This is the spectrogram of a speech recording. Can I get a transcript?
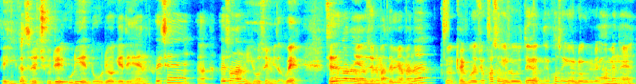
배기가스를 줄일 우리의 노력에 대한 회생, 아, 훼손하는 요소입니다. 왜? 재생가능 에너지를 만들려면은 그 결국에 화석 연료를 떼야 되는데 화석 연료를 하면은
